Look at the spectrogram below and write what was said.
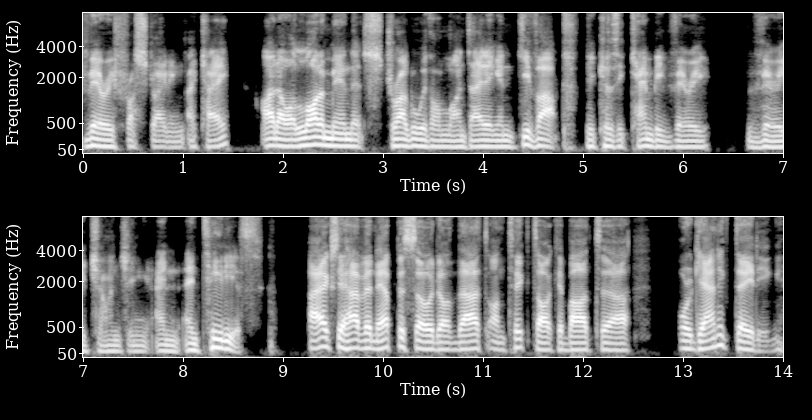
very frustrating. Okay. I know a lot of men that struggle with online dating and give up because it can be very, very challenging and, and tedious. I actually have an episode on that on TikTok about uh, organic dating,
